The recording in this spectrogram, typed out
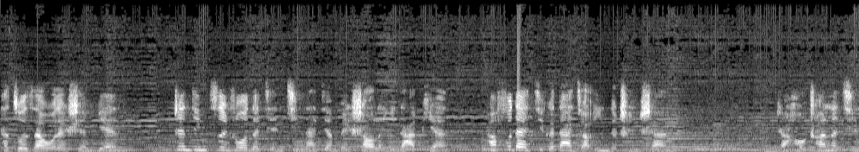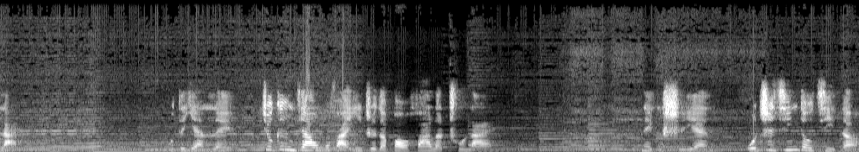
他坐在我的身边，镇定自若地捡起那件被烧了一大片、还附带几个大脚印的衬衫，然后穿了起来。我的眼泪就更加无法抑制地爆发了出来。那个实验，我至今都记得。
